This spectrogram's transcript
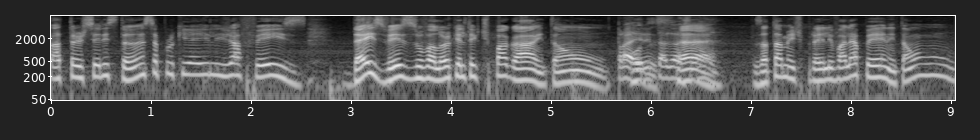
a terceira instância porque ele já fez 10 vezes o valor que ele tem que te pagar. Então, Pra ele tá gastando. É. né? exatamente, para ele vale a pena. Então,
